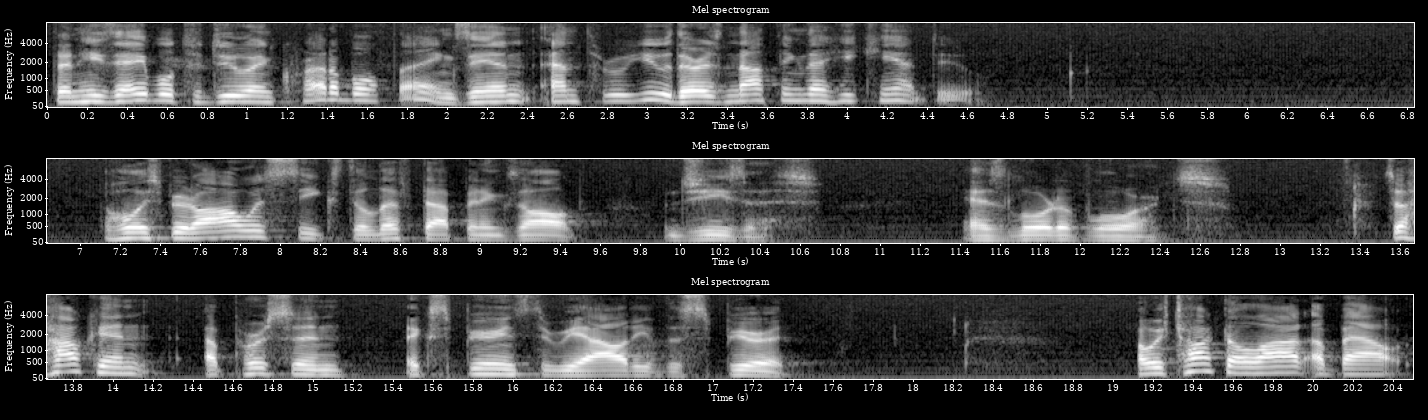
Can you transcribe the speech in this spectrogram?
then He's able to do incredible things in and through you. There is nothing that He can't do. The Holy Spirit always seeks to lift up and exalt Jesus as Lord of Lords. So, how can a person experience the reality of the Spirit? Well, we've talked a lot about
